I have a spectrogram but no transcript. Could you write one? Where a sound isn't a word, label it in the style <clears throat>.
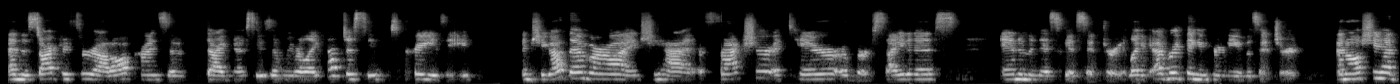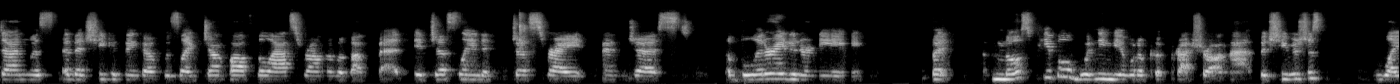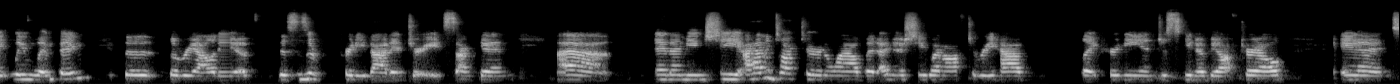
And this doctor threw out all kinds of diagnoses, and we were like, that just seems crazy. And she got the MRI, and she had a fracture, a tear, a bursitis, and a meniscus injury. Like everything in her knee was injured. And all she had done was that she could think of was like jump off the last rung of a bunk bed. It just landed just right and just obliterated her knee. But most people wouldn't even be able to put pressure on that. But she was just lightly limping. The the reality of this is a pretty bad injury sunk in. Um, and I mean, she I haven't talked to her in a while, but I know she went off to rehab like her knee and just, you know, be off trail. And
